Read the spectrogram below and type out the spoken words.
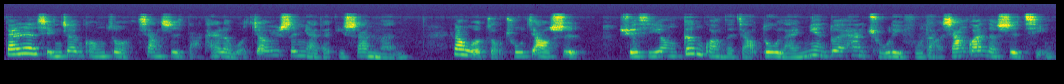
担任行政工作，像是打开了我教育生涯的一扇门，让我走出教室，学习用更广的角度来面对和处理辅导相关的事情。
